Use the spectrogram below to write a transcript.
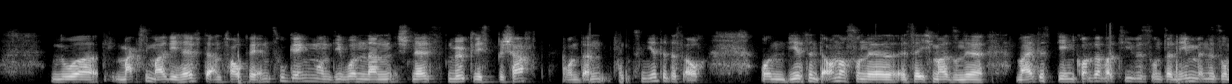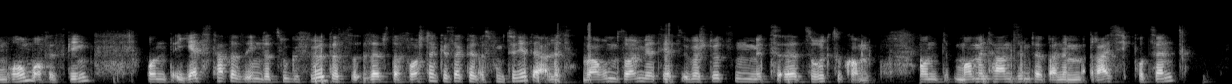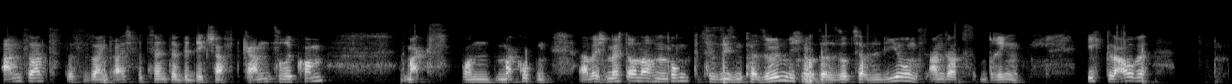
nur maximal die Hälfte an VPN-Zugängen und die wurden dann schnellstmöglichst beschafft. Und dann funktionierte das auch. Und wir sind auch noch so eine, sag ich mal, so eine weitestgehend konservatives Unternehmen, wenn es um Homeoffice ging. Und jetzt hat das eben dazu geführt, dass selbst der Vorstand gesagt hat, es funktioniert ja alles. Warum sollen wir es jetzt überstürzen, mit äh, zurückzukommen? Und momentan sind wir bei einem 30 Prozent Ansatz, dass wir sagen, 30 Prozent der Belegschaft kann zurückkommen. Max und mal gucken. Aber ich möchte auch noch einen Punkt zu diesem persönlichen oder Sozialisierungsansatz bringen. Ich glaube,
